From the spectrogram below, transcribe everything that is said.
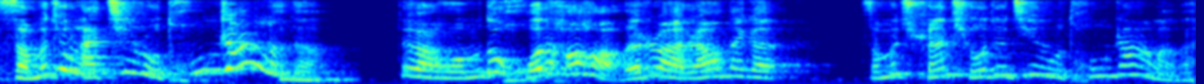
怎么就来进入通胀了呢？对吧？我们都活得好好的是吧？然后那个怎么全球就进入通胀了呢？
